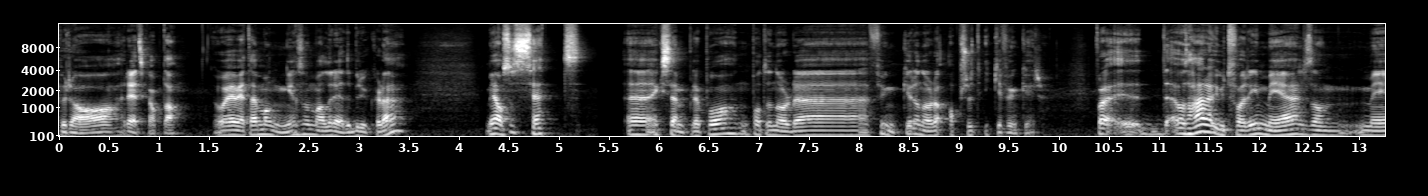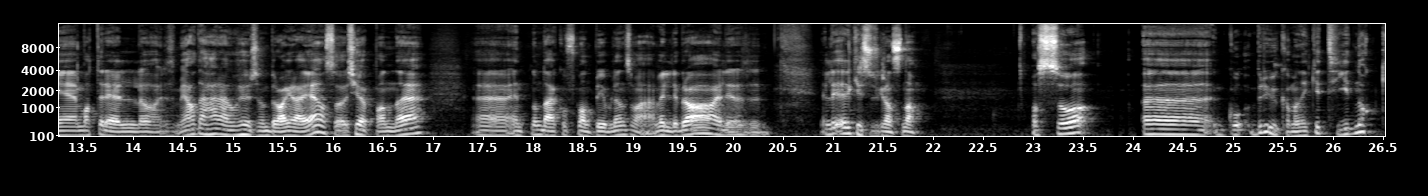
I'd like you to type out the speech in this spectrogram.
bra redskap, da. Og jeg vet det er mange som allerede bruker det. Men jeg har også sett eh, eksempler på, på når det funker, og når det absolutt ikke funker. For, eh, og her er utfordringen med, liksom, med materiell. Og, liksom, ja, det her er jo, høres ut som en bra greie, og så kjøper man det. eh, enten om det er konfirmantbibelen, som er veldig bra, eller, eller, eller Kristuskransen. da. Og så eh, gå, bruker man ikke tid nok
